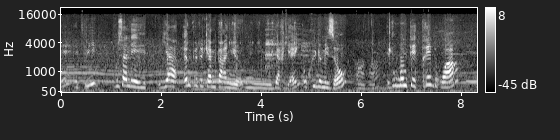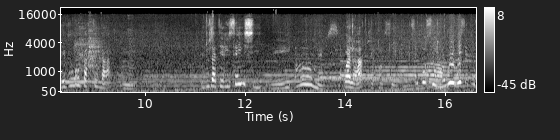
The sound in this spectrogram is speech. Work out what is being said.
Oui. Et puis, vous allez, il y a un peu de campagne où il n'y a rien, aucune maison. Uh-huh. Et vous montez très droit et vous repartez là. Mm. Et vous atterrissez ici. Oui. Oh, merci. Voilà. C'est possible. C'est possible. Ah. Oui, oui, c'est possible.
